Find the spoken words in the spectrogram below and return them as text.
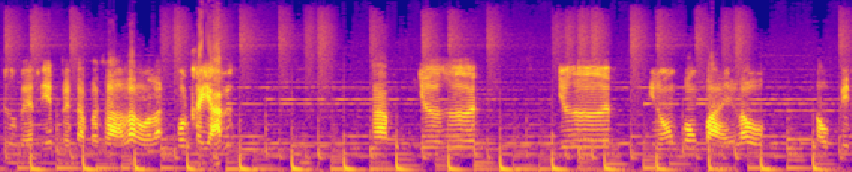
ถึงแบนเอฟไปตับประสาเราละคนขยัน ครับ เยอะเฮิดเยอะเฮิดพี่น้องป้องไปเราเอาเป็ด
